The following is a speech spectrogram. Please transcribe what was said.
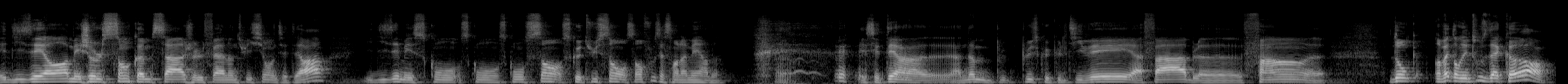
et disait « Oh, mais je le sens comme ça, je le fais à l'intuition, etc. » Il disait « Mais ce qu'on ce qu'on sent, ce que tu sens, on s'en fout, ça sent la merde. Et c'était un, homme plus, que cultivé, affable, euh, fin. euh. Donc, en fait, on est tous d'accord,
